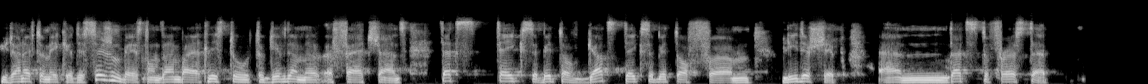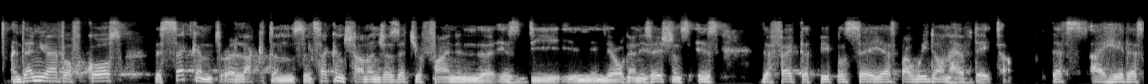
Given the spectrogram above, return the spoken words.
You don't have to make a decision based on them, but at least to, to give them a, a fair chance. That takes a bit of guts, takes a bit of um, leadership, and that's the first step. And then you have, of course, the second reluctance, the second challenges that you find in the is the in, in the organizations is the fact that people say, yes, but we don't have data that's I hear this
